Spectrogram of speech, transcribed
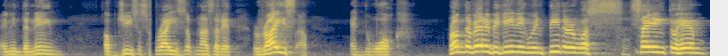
And in the name of Jesus Christ of Nazareth, rise up and walk. From the very beginning, when Peter was saying to him,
